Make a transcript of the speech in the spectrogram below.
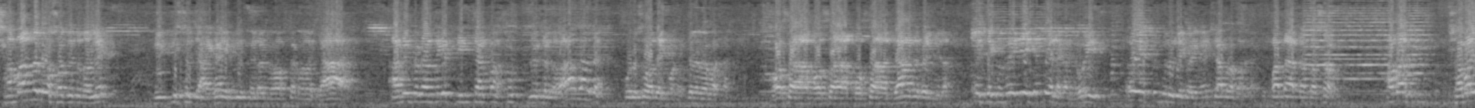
সামান্যতম সচেতন হলে নির্দিষ্ট জায়গায় এগুলো ফেলার ব্যবস্থা করা যায়। আমি দোকান থেকে তিন চার পাঁচ ফুট দূরে ফেললাম। আলাদা পৌরসভা দেখব না ব্যাপার না মশা মশা মশা যা ফেলে দিলাম। এই দেখুন এই এখানে এলাকা ওই ওই একটু দূরে দেখবেন চাপড়া পাতা আছে, পাতা টাতা সব। আমার? সবাই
